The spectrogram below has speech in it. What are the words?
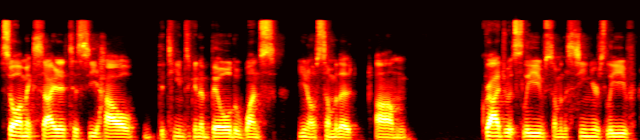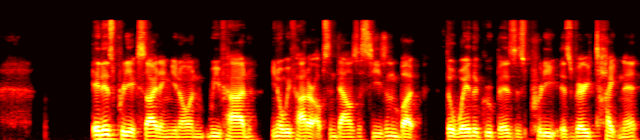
So I'm excited to see how the team's going to build once, you know, some of the um, graduates leave, some of the seniors leave. it is pretty exciting, you know, and we've had, you know, we've had our ups and downs this season, but the way the group is is pretty is very tight knit,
